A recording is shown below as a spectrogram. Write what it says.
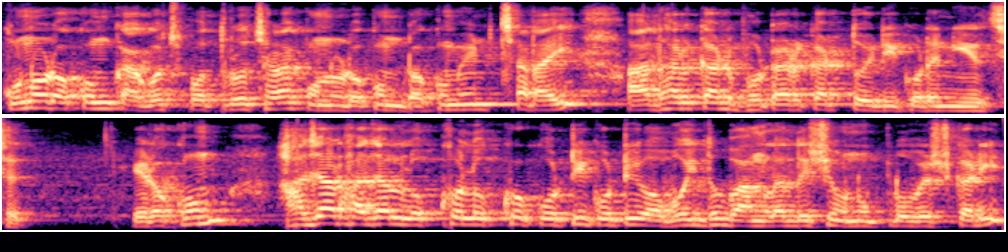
কোনো রকম কাগজপত্র ছাড়া, কোনো রকম ডকুমেন্ট ছাড়াই আধার কার্ড, ভোটার কার্ড তৈরি করে নিয়েছে। এরকম হাজার হাজার লক্ষ লক্ষ, কোটি কোটি অবৈধ বাংলাদেশি অনুপ্রবেশকারী,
